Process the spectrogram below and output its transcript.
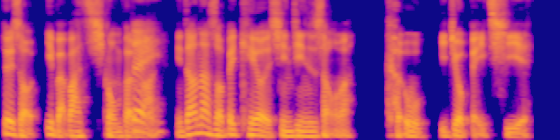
对手一百八十七公分嘛，你知道那时候被 KO 的心境是什么吗？可恶，依旧北七耶。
